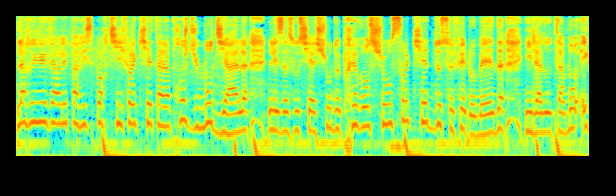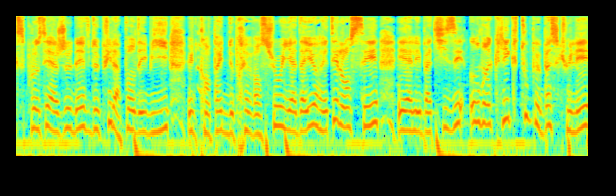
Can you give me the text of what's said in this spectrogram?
La ruée vers les paris sportifs inquiète à l'approche du mondial. Les associations de prévention s'inquiètent de ce phénomène. Il a notamment explosé à Genève depuis la pandémie. Une campagne de prévention y a d'ailleurs été lancée et elle est baptisée En un clic, tout peut basculer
